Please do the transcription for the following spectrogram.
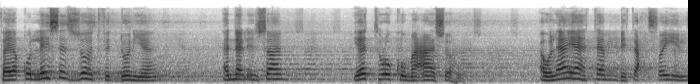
فيقول ليس الزهد في الدنيا أن الإنسان يترك معاشه. أو لا يهتم بتحصيل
